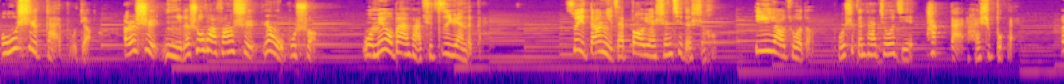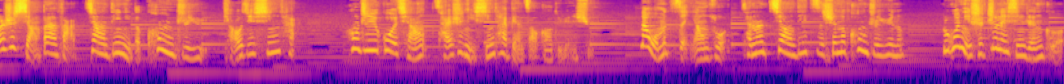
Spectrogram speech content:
不是改不掉，而是你的说话方式让我不爽，我没有办法去自愿的改。所以，当你在抱怨、生气的时候，第一要做的不是跟他纠结他改还是不改，而是想办法降低你的控制欲，调节心态。控制欲过强才是你心态变糟糕的元凶。那我们怎样做才能降低自身的控制欲呢？如果你是这类型人格，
